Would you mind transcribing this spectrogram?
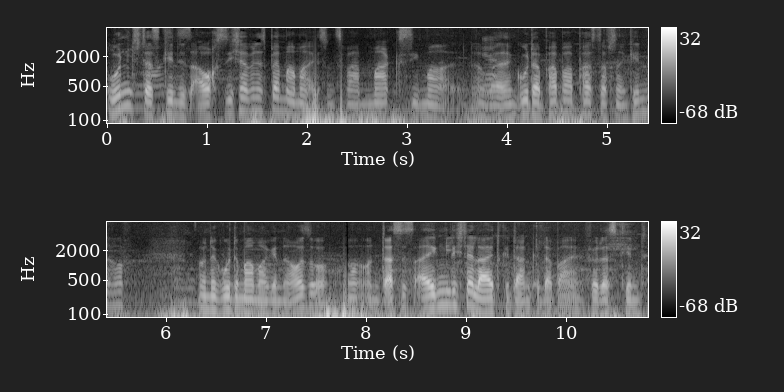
Und Genau. das Kind ist auch sicher, wenn es bei Mama ist. Und zwar maximal. Ne? Ja. Weil ein guter Papa passt auf sein Kind auf und eine gute Mama genauso. Ne? Und das ist eigentlich der Leitgedanke dabei für das Kind.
